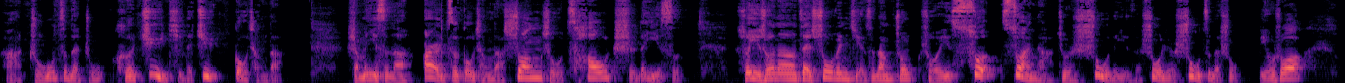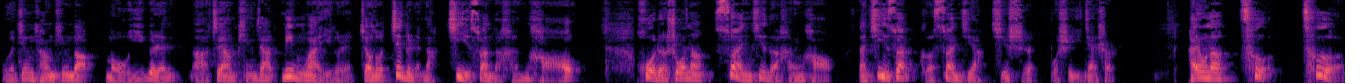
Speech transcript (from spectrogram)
啊“竹”字的“竹”和具体的“具”构成的。什么意思呢？二字构成的，双手操持的意思。所以说呢，在《说文解字》当中，所谓“算”算呢，就是数的意思，数就是数字的数。比如说。我们经常听到某一个人啊这样评价另外一个人，叫做这个人呢计算的很好，或者说呢算计的很好。那计算和算计啊其实不是一件事儿。还有呢策策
